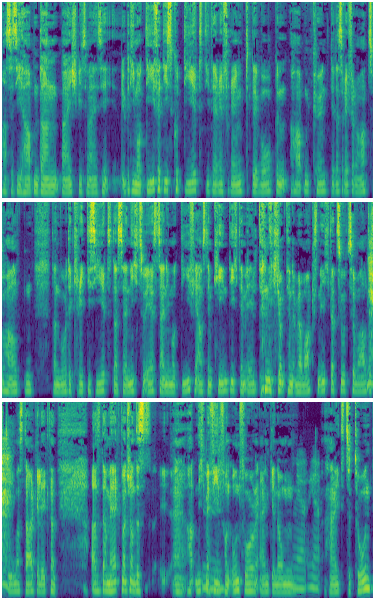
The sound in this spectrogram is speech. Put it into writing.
also Sie haben dann beispielsweise über die Motive diskutiert, die der Referent bewogen haben könnte, das Referat zu halten. Dann wurde kritisiert, dass er nicht zuerst seine Motive aus dem Kind-Ich, dem Eltern-Ich und dem Erwachsenen-Ich dazu zur Wahl des Themas dargelegt hat. Also da merkt man schon, das äh, hat nicht mehr viel mhm. von Unvoreingenommenheit ja, ja. zu tun.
